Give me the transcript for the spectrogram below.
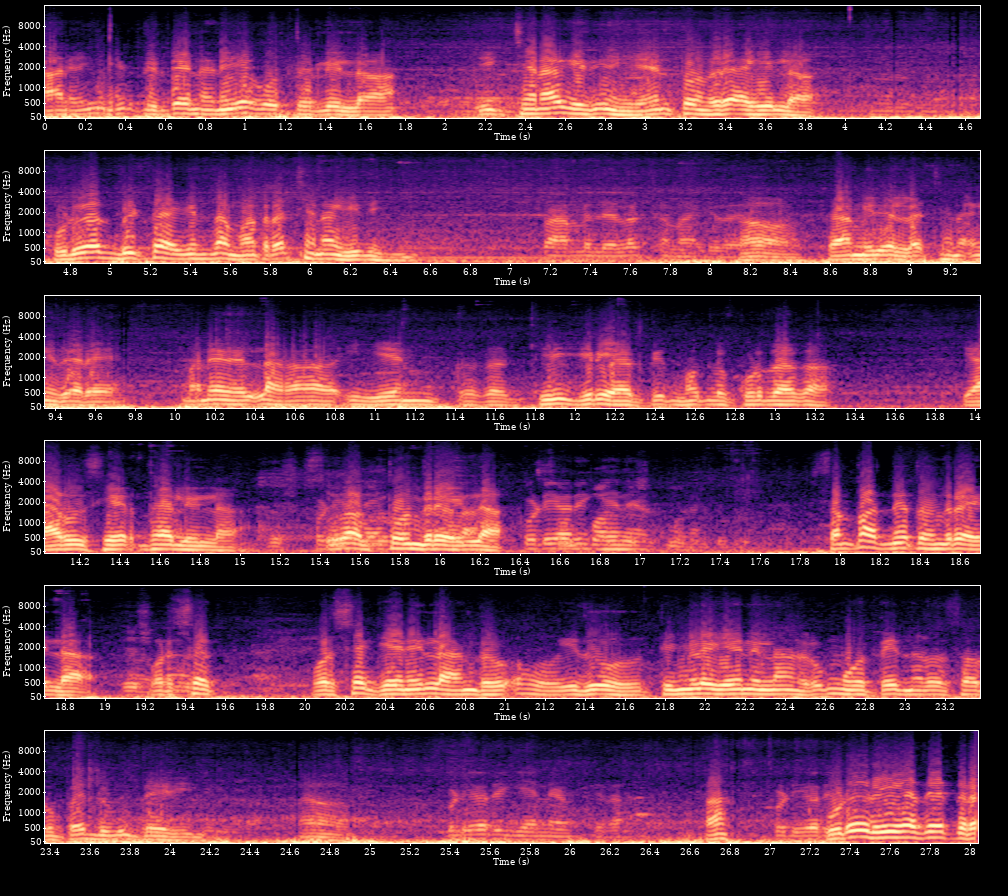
ನಾನು ಹೆಂಗಿರ್ತಿದ್ದೆ ನನಗೆ ಗೊತ್ತಿರಲಿಲ್ಲ. ಈಗ ಚೆನ್ನಾಗಿದ್ದೀನಿ ಏನು ತೊಂದರೆ ಆಗಿಲ್ಲ. ಕುಡಿಯೋದು ಬಿಟ್ಟಾಗಿಂದ ಮಾತ್ರ ಚೆನ್ನಾಗಿದ್ದೀನಿ. ಫ್ಯಾಮಿಲಿ ಎಲ್ಲ ಚೆನ್ನಾಗಿದೆ. ಹಾಂ ಫ್ಯಾಮಿಲಿ ಎಲ್ಲ ಚೆನ್ನಾಗಿದ್ದಾರೆ. ಮನೆಯಲ್ಲೆಲ್ಲ ಏನು ಗಿರಿ ಗಿರಿ ಆಗ್ತಿತ್ತು ಮೊದಲು ಕುಡಿದಾಗ ಯಾರೂ ಸೇರ್ತಾ ಇರಲಿಲ್ಲ. ಇವಾಗ ತೊಂದರೆ ಇಲ್ಲ. ಸಂಪಾದನೆ ತೊಂದರೆ ಇಲ್ಲ. ವರ್ಷಕ್ಕೆ ವರ್ಷಕ್ಕೆ ಏನಿಲ್ಲ ಅಂದರು ಇದು ತಿಂಗಳಿಗೆ ಏನಿಲ್ಲ ಅಂದರು ಮೂವತ್ತೈದು ನಲ್ವತ್ತು ಸಾವಿರ ರೂಪಾಯಿ ದುಡಿತಾ ಇದ್ದೀನಿ ಹಾಂ. ಕುಡಿಯೋರಿಗೆ ಏನು ಹೇಳ್ತೀರಾ? ಹಾಂ? ಕುಡಿಯೋರಿಗೆ ಕುಡಿಯೋರಿಗೆ ಅದೇ ಥರ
